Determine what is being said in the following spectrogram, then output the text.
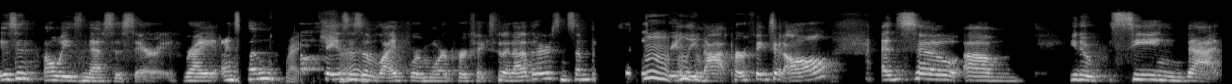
isn't always necessary, right? And some right, phases sure. of life were more perfect than others, and some mm, really mm-hmm. not perfect at all. And so, um, you know, seeing that,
